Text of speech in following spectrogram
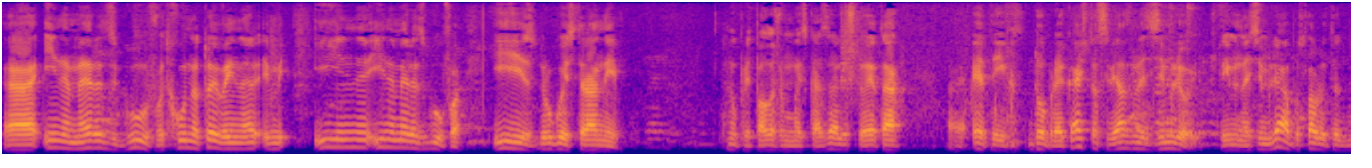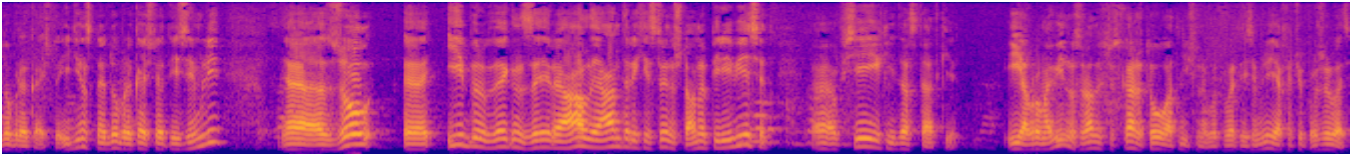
Ина мерец гуф, вот хуна тойва ина мерец гуфа. И с другой стороны, ну, предположим, мы сказали, что это, э, это их доброе качество связано с землей, что именно земля обуславливает это доброе качество. Единственное доброе качество этой земли э, зол э, ибер веген зейра алы андрехи что оно перевесит все их недостатки. И Авром Авину с радостью скажет, о, отлично, вот в этой земле я хочу проживать.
